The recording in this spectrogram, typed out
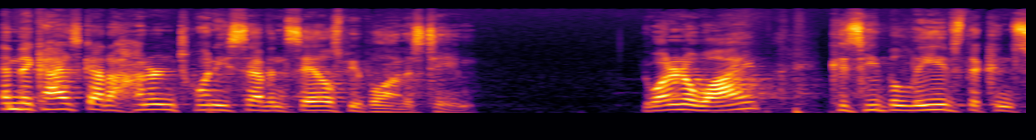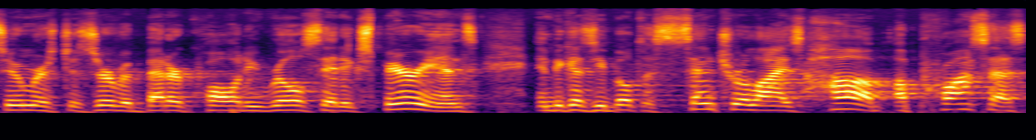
and the guy's got 127 salespeople on his team. You want to know why? Because he believes the consumers deserve a better quality real estate experience, and because he built a centralized hub, a process,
